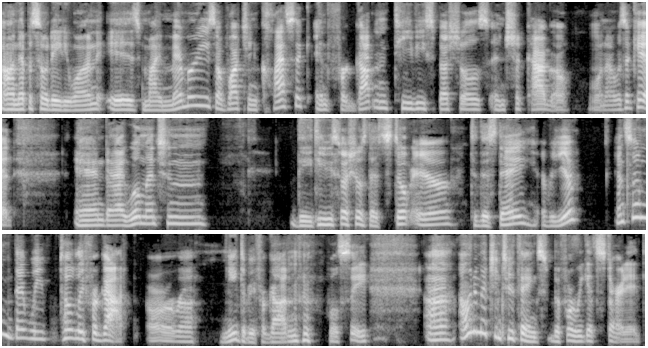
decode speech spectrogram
on episode 81 is my memories of watching classic and forgotten tv specials in chicago when i was a kid and i will mention the TV specials that still air to this day every year, and some that we totally forgot or uh, need to be forgotten. we'll see. Uh, I want to mention two things before we get started.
